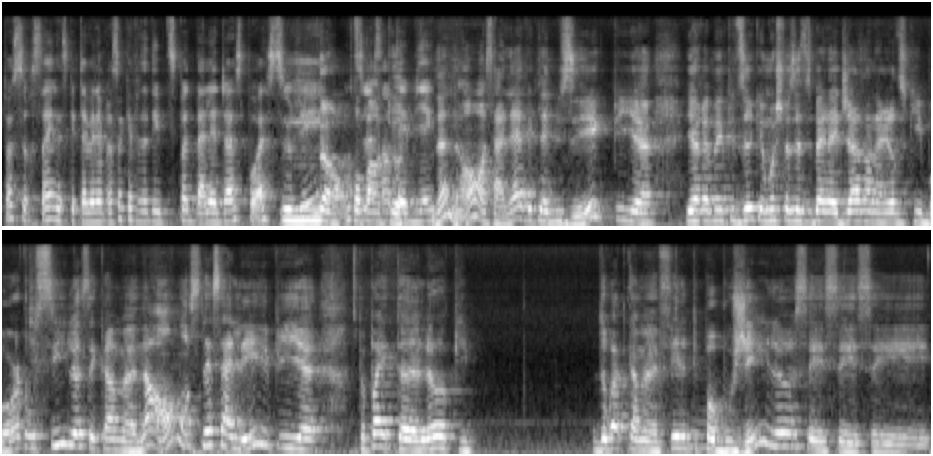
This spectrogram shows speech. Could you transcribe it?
Toi, sur scène, est-ce que tu avais l'impression qu'elle faisait des petits pas de ballet jazz pas assurés? Non, ou pas tu la sentais bien? Non, non, ça allait avec la musique. Puis euh, il aurait bien pu dire que moi je faisais du ballet jazz en arrière du keyboard aussi. Là, c'est comme euh, non, on se laisse aller. Puis euh, tu peux pas être euh, là puis droite comme un fil puis pas bouger là. C'est c'est c'est.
